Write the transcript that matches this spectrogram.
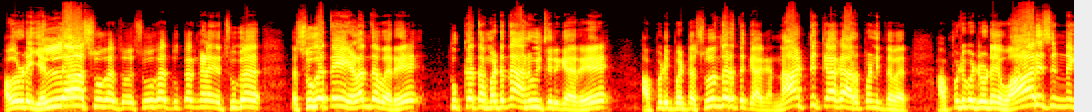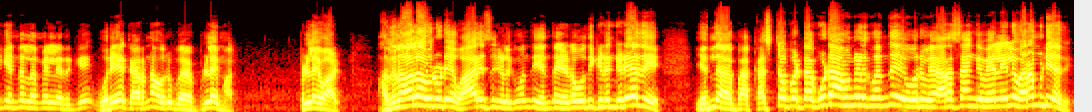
அவருடைய எல்லா சுக சு- சுக துக்கங்களை சுக சுகத்தையும் இழந்தவர். துக்கத்தை மட்டும்தான் அனுபவிச்சிருக்காரு. அப்படிப்பட்ட சுதந்திரத்துக்காக நாட்டுக்காக அர்ப்பணித்தவர். அப்படிப்பட்டவருடைய வாரிசு இன்னைக்கு என்ன நிலைமையில இருக்கு? ஒரே காரணம் அவர் பிள்ளைமார். பிள்ளைவாள். அதனால அவருடைய வாரிசுகளுக்கு வந்து எந்த இடஒதுக்கீடும் கிடையாது. எந்த ப- கஷ்டப்பட்டா கூட அவங்களுக்கு வந்து ஒரு அரசாங்க வேலையில வர முடியாது.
